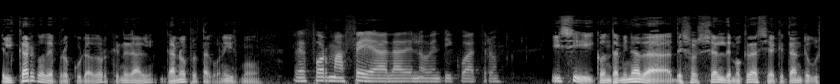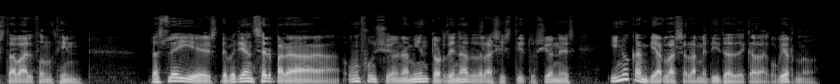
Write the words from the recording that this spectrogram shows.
el cargo de Procurador General ganó protagonismo. Reforma fea la del 94. Y sí, contaminada de socialdemocracia que tanto gustaba a Alfonsín. Las leyes deberían ser para un funcionamiento ordenado de las instituciones y no cambiarlas a la medida de cada gobierno.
